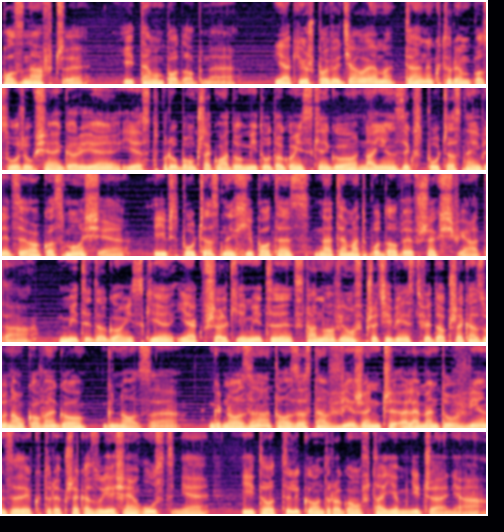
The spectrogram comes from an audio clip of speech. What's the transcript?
poznawczy i temu podobne. Jak już powiedziałem, ten, którym posłużył się Guerrier, jest próbą przekładu mitu dogońskiego na język współczesnej wiedzy o kosmosie i współczesnych hipotez na temat budowy wszechświata. Mity dogońskie, jak wszelkie mity, stanowią w przeciwieństwie do przekazu naukowego gnozę. Gnoza to zestaw wierzeń czy elementów wiedzy, które przekazuje się ustnie i to tylko drogą wtajemniczenia.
